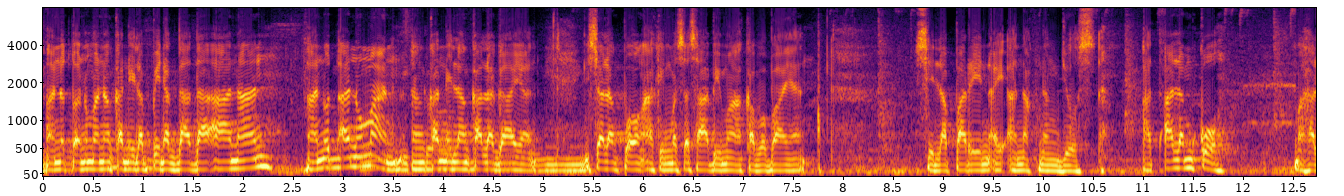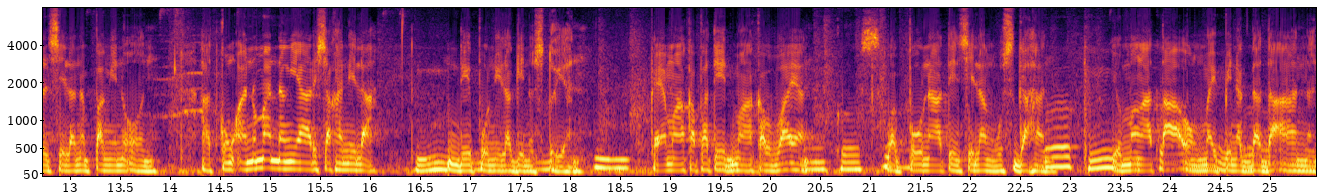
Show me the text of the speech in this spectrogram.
Ano to naman ang kanilang pinagdadaanan, ano't ano man ang kanilang kalagayan. Isa lang po ang aking masasabi mga kababayan. Sila pa rin ay anak ng Diyos. At alam ko, mahal sila ng Panginoon. At kung ano man nangyari sa kanila, hindi po nila ginusto yan. Kaya mga kapatid, mga kababayan, Huwag po natin silang husgahan. Yung mga taong may pinagdadaanan.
